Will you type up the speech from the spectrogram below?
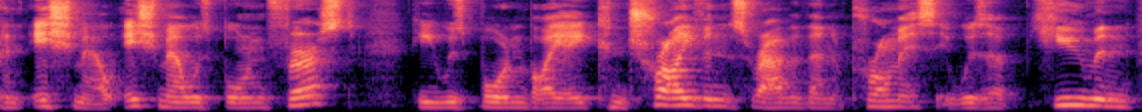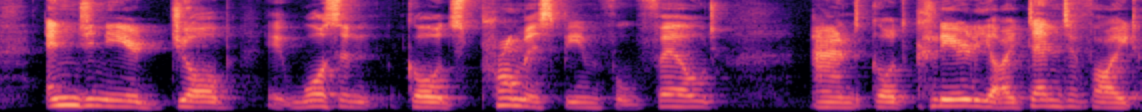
and Ishmael. Ishmael was born first. He was born by a contrivance rather than a promise. It was a human engineered job. It wasn't God's promise being fulfilled. And God clearly identified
